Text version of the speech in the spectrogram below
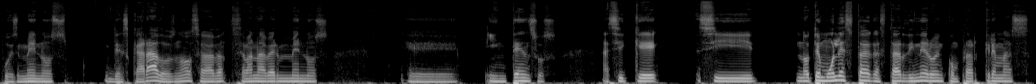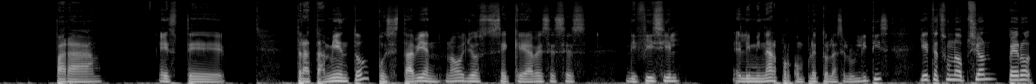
pues menos descarados, ¿no? se van a ver menos eh, intensos. Así que si no te molesta gastar dinero en comprar cremas para este tratamiento, pues está bien, ¿no? Yo sé que a veces es difícil eliminar por completo la celulitis y esta es una opción, pero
